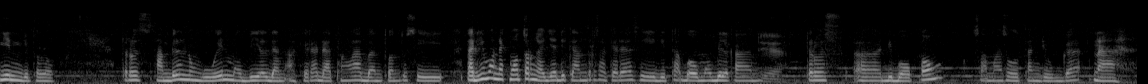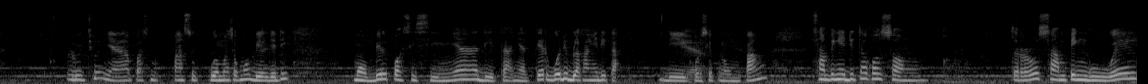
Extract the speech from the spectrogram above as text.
angin gitu loh. Terus sambil nungguin mobil dan akhirnya datanglah bantuan tuh si tadinya mau naik motor nggak jadi kan terus akhirnya si Dita bawa mobil kan. Iya. terus eh, dibopong sama Sultan juga. Nah lucunya pas masuk gue masuk mobil jadi mobil posisinya Dita nyetir gue di belakangnya Dita di Iya. kursi penumpang. Sampingnya Dita kosong. Terus samping gue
